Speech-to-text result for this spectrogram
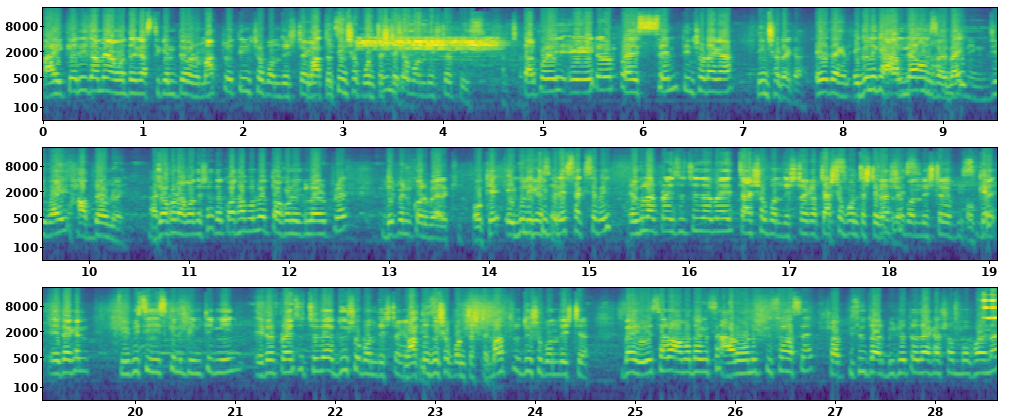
পাইকারি দামে আমাদের কাছ থেকে কিনতে পারবে। মাত্র তিনশো পঞ্চাশ টাকা মাত্র 350 টাকা। তিনশো পঞ্চাশ টাকা পিস তারপরে এই- এই- এটার প্রাইস সেম তিনশো টাকা। তিনশো টাকা। এই দেখেন এগুলি কি হাফ ডাউন হয় ভাই? জি ভাই হাফ ডাউন হয়। যখন আমাদের সাথে কথা বলবে তখন এগুলোর উপরে ডিপেন্ড করবে আর কি। ওকে এগুলি কি প্রাইস থাকছে ভাই? এগুলার প্রাইস হচ্ছে যে ভাই চারশো পঞ্চাশ টাকা 450 টাকা price। চারশো পঞ্চাশ টাকা পিস Okay. এই দেখেন পিভিসি স্ক্রিন প্রিন্টিং ইন এটার প্রাইস হচ্ছে যে দুশো পঞ্চাশ টাকা মাত্র 250 টাকা। মাত্র দুশো পঞ্চাশ টাকা। ভাই এছাড়াও আমাদের কাছে আরও অনেক কিছু আছে সব কিছু তো আর ভিডিওতে দেখা সম্ভব হয় না।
